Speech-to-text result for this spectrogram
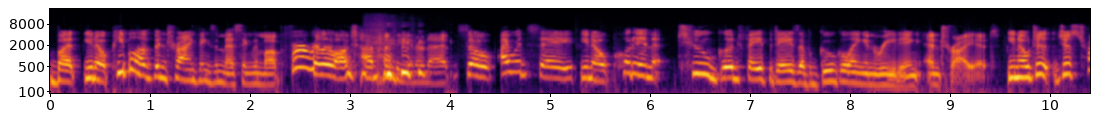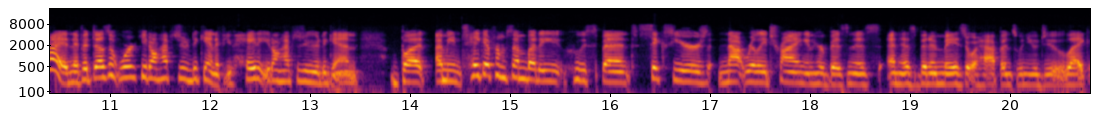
But, you know, people have been trying things and messing them up for a really long time on the internet. So I would say, you know, put in two good faith days of Googling and reading and try it. You know, just, just try it. And if it doesn't work, you don't have to do it again. If you hate it, you don't have to do it again. But I mean, take it from somebody who spent six years not really trying in her business and has been amazed at what happens when you do. Like,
